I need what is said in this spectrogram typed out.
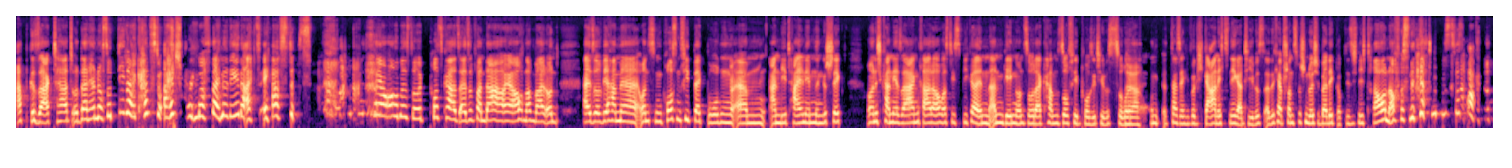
abgesagt hat. Und dann ja noch so, Dina, kannst du einspringen, mach deine Rede als erstes. ja, auch das so Großkars, also von daher auch nochmal und also wir haben ja uns einen großen Feedbackbogen ähm, an die Teilnehmenden geschickt. Und ich kann dir sagen, gerade auch was die SpeakerInnen anging und so, da kam so viel Positives zurück. Ja. Und tatsächlich wirklich gar nichts Negatives. Also ich habe schon zwischendurch überlegt, ob die sich nicht trauen, auch was Negatives zu sagen.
